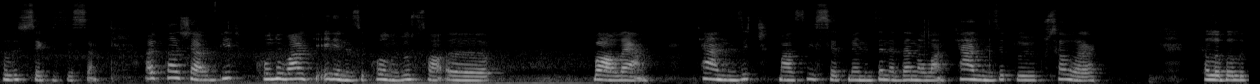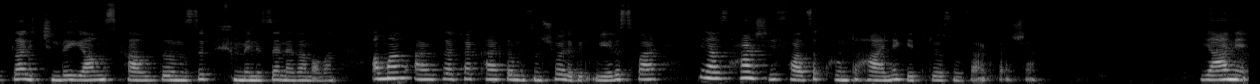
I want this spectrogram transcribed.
kılıç sekizlisi. Arkadaşlar bir konu var ki elinizi kolunuzu e, bağlayan, kendinizi çıkmazlı hissetmenize neden olan, kendinizi duygusal olarak kalabalıklar içinde yalnız kaldığınızı düşünmenize neden olan ama arkadaşlar kartlarımızın şöyle bir uyarısı var. Biraz her şeyi fazla kuruntu haline getiriyorsunuz arkadaşlar. Yani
